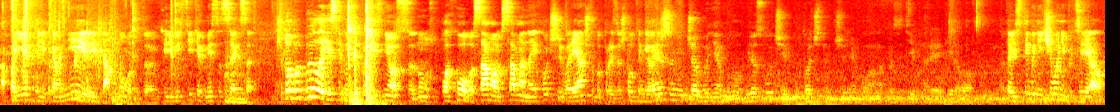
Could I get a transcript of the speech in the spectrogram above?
а поехали ко мне или там, ну вот, э, переместите вместо секса. Что бы было, если бы ты произнес, ну, плохого, самого, самый наихудший вариант, чтобы произошло, ты говоришь, Конечно, ничего бы не было. В ее случае точно ничего не было. Она позитивно реагировала. то есть ты бы ничего не потерял.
